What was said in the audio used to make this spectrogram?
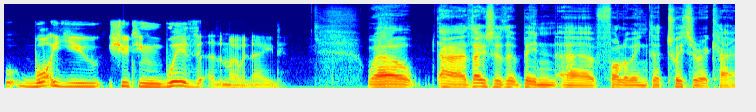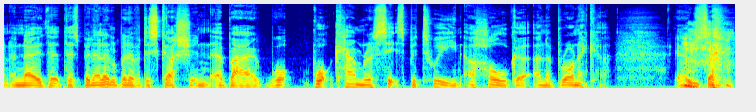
What are you shooting with at the moment, Ade? Well, uh, those who have been uh, following the Twitter account and know that there's been a little bit of a discussion about what what camera sits between a Holga and a Bronica.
